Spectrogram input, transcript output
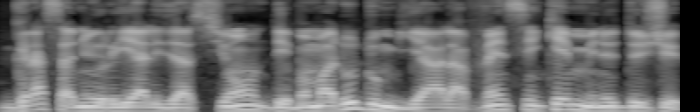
grâce à une réalisation de Mamadou Doumbia à la 25e minute de jeu.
